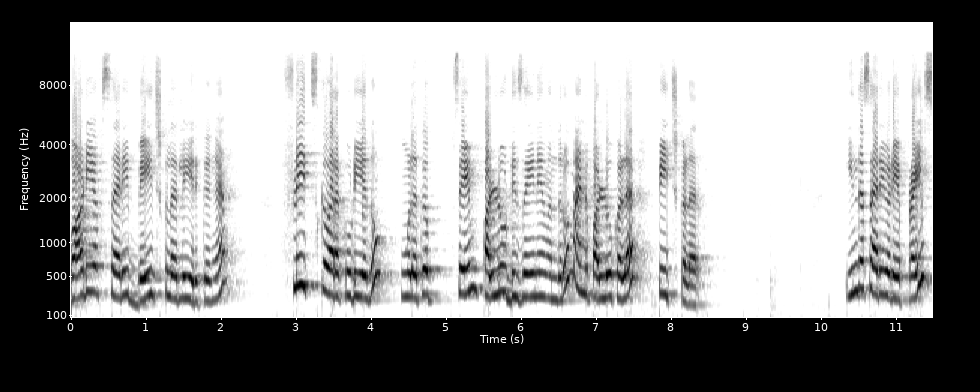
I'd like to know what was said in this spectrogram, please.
பாடி ஆஃப் saree பெய்ஜ் கலர்லேயும் இருக்குங்க. ஃப்ளீட்ஸ்க்கு வரக்கூடியதும் உங்களுக்கு சேம் பல்லு டிசைனே வந்துடும் அண்ட் பல்லு கலர் பீச் கலர் இந்த சாரியுடைய price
